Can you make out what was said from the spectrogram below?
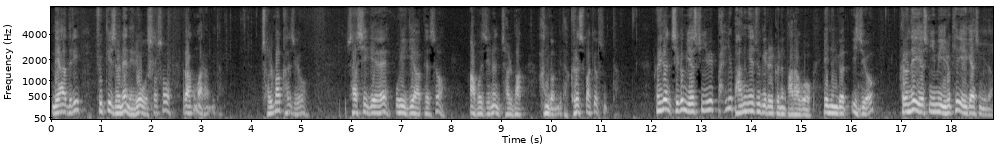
내 아들이 죽기 전에 내려오소서라고 말합니다. 절박하지요. 자식의 위기 앞에서 아버지는 절박한 겁니다. 그럴 수밖에 없습니다. 그러니까 지금 예수님이 빨리 반응해 주기를 그는 바라고 있는 것이지요. 그런데 예수님이 이렇게 얘기하십니다.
